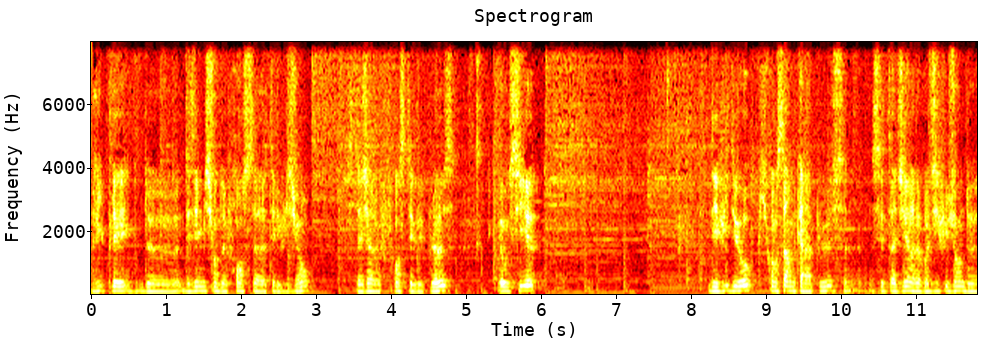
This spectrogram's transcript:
replays de, des émissions de France euh, Télévisions, c'est-à-dire le France TV Plus, et aussi euh, des vidéos qui concernent Canal+, c'est-à-dire la rediffusion de,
